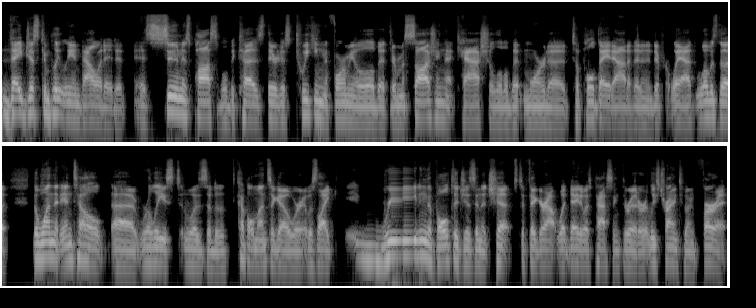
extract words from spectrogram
they just completely invalidate it as soon as possible because they're just tweaking the formula a little bit. They're massaging that cache a little bit more to to pull data out of it in a different way. What was the the one that Intel uh, released was a couple of months ago where it was like reading the voltages in the chips to figure out what data was passing through it, or at least trying to infer it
